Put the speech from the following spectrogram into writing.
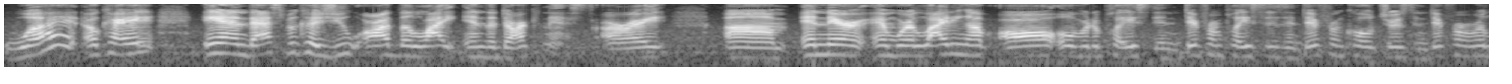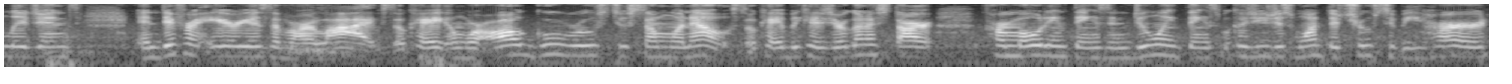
what? Okay? And that's because you are the light in the darkness all right? Um and there and we're lighting up all over the place in different places in different cultures in different religions in different areas of our lives okay? And we're all gurus to someone else okay? Because you're going to start promoting things and doing things because you just want the truth to be heard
